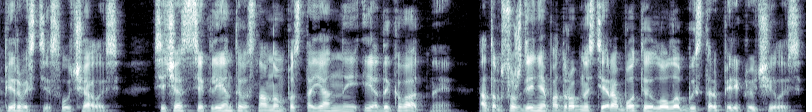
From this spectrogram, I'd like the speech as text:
первости случалось. Сейчас все клиенты в основном постоянные и адекватные. От обсуждения подробностей работы Лола быстро переключилась.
